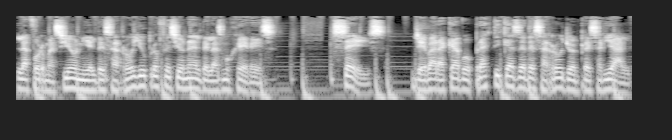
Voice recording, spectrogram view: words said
la formación y el desarrollo profesional de las mujeres. 6 llevar a cabo prácticas de desarrollo empresarial,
